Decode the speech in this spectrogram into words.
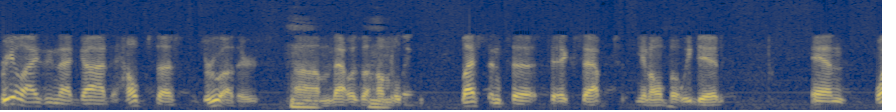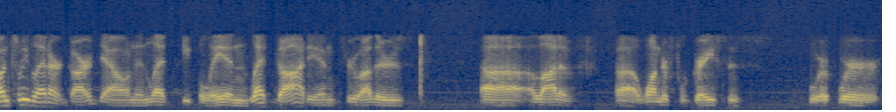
realizing that God helps us through others. Um, that was a humbling lesson to, to accept, you know, but we did. And once we let our guard down and let people in, let God in through others, uh, a lot of uh, wonderful graces were, were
